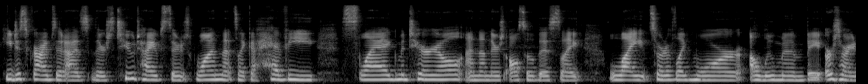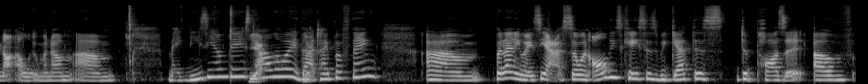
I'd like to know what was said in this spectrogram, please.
he describes it as there's two types. There's one that's like a heavy slag material, and then there's also this like light, sort of like more aluminum based, or sorry, not aluminum, um, magnesium based Yeah. alloy, that Yeah. type of thing. Um, but anyways, yeah. So in all these cases, we get this deposit of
